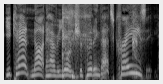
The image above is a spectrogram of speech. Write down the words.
you can't not have a Yorkshire pudding. That's crazy.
